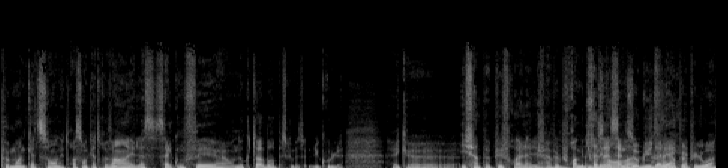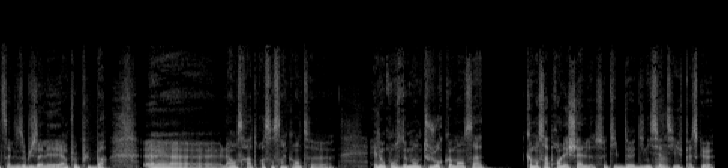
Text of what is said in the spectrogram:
peu moins de 400, on est 380. Et là, c'est celle qu'on fait euh, en octobre, parce que du coup, le- avec euh, Il fait un peu plus froid là. il fait un peu plus froid, mais du Ça coup, ça, dépend, ça on nous oblige d'aller un peu plus loin, ça nous oblige d'aller un peu plus bas. Euh, là, on sera à 350. euh, et donc, on se demande toujours comment ça, comment ça prend l'échelle, ce type d'initiative, Mm. parce que bah,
